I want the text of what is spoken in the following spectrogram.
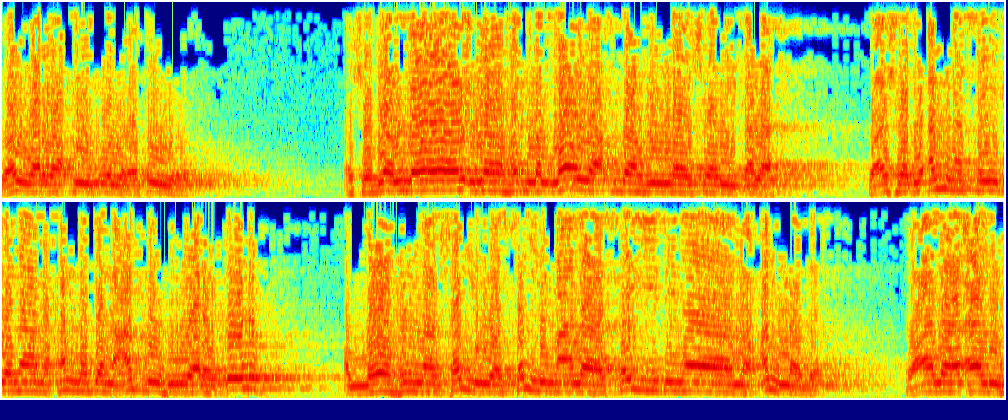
وهو الرقيب الغفور. أشهد أن لا إله إلا الله وحده لا شريك له وأشهد أن سيدنا محمدا عبده ورسوله. اللهم صل وسلم على سيدنا محمد وعلى آله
